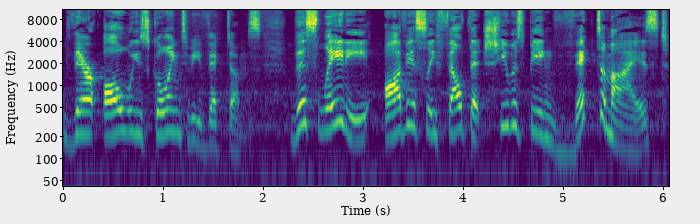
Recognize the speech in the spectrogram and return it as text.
they're always going to be victims. This lady obviously felt that she was being victimized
